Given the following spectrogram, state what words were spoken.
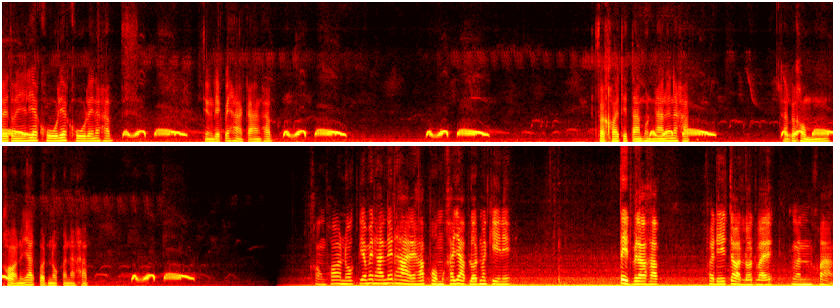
ลยตัวนี้เรียกครูเรียกครูเลยนะครับเสียงเด็กไปหากลางครับฝากคอยติดตามผลงานด้วยนะครับครับแล้วผมขออนุญาตปลดนกก่อนนะครับ ของพ่อนกยังไม่ทันได้ถ่ายเลยครับ ผมขยับรถเมื่อกี้นี้ ติดไปแล้วครับ พอดีจอดรถไว้ มันขวาง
